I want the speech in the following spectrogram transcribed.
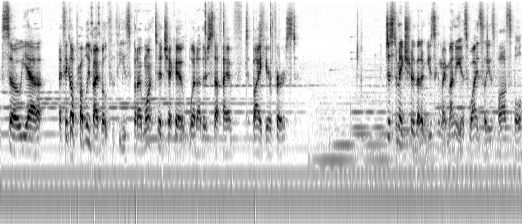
So yeah, I think I'll probably buy both of these, but I want to check out what other stuff I have to buy here first. Just to make sure that I'm using my money as wisely as possible.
